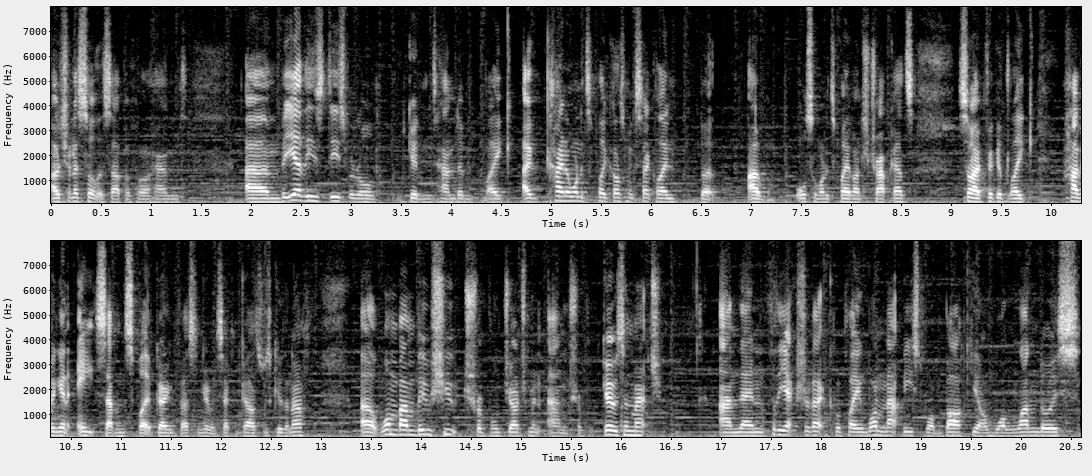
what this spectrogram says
I was trying to sort this out beforehand. Um, but yeah, these these were all good in tandem. Like, I kind of wanted to play Cosmic Cyclone, but I also wanted to play a bunch of trap cards. So I figured, like, having an 8-7 split going first and going second cards was good enough. Uh, one Bamboo Shoot, triple Judgment, and triple Gozen match. And then for the extra deck, we're playing one Nat Beast, one Barkion, one Landoise,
